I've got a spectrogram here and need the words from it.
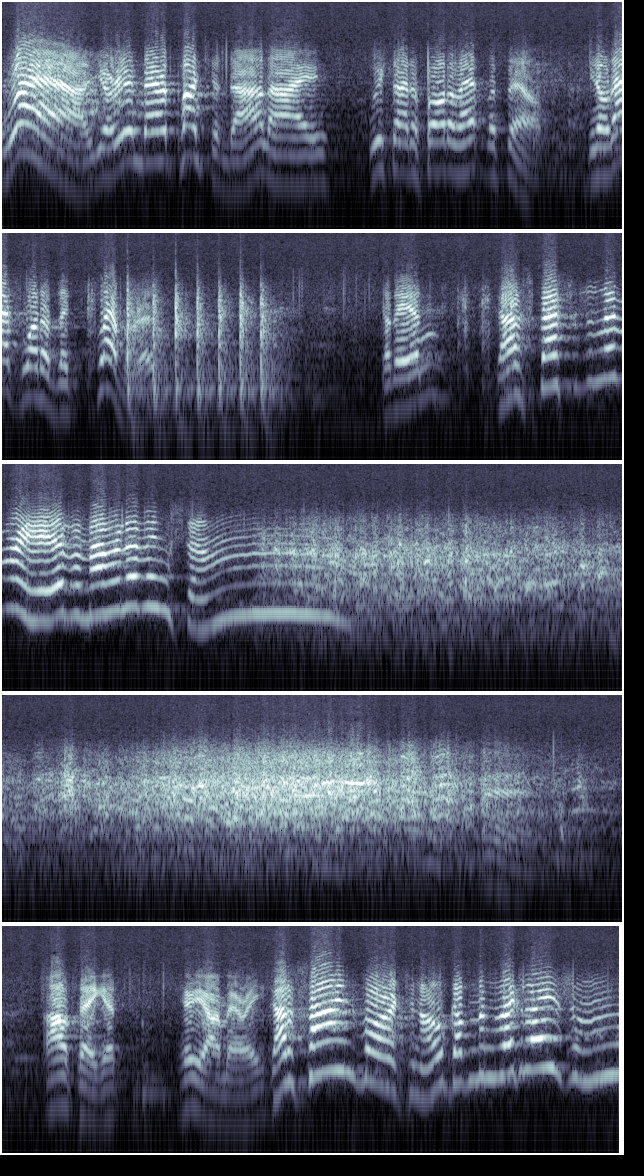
Well, you're in there punching, Don. I wish I'd have thought of that myself. You know, that's one of the cleverest. Come in. Got a special delivery here for Mary Livingstone. Hmm. I'll take it. Here you are, Mary. Got a sign for it, you know, government regulation.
